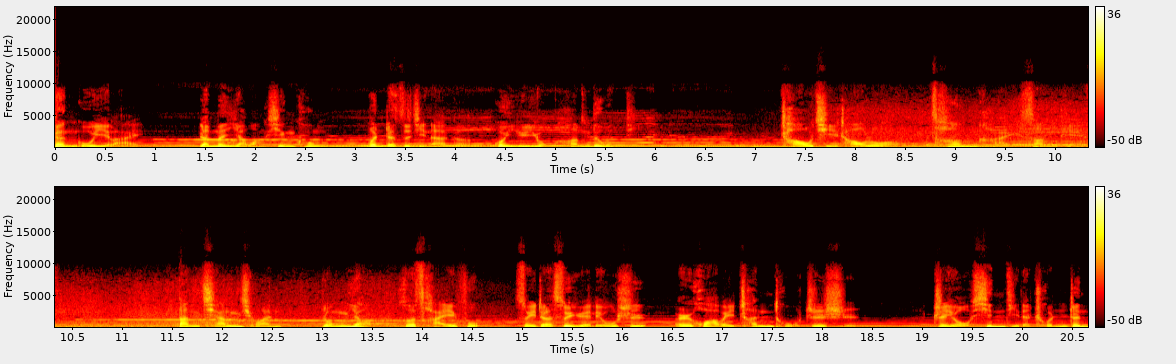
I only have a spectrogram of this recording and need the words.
亘古以来，人们仰望星空，问着自己那个关于永恒的问题。潮起潮落，沧海桑田。当强权、荣耀和财富随着岁月流失而化为尘土之时，只有心底的纯真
